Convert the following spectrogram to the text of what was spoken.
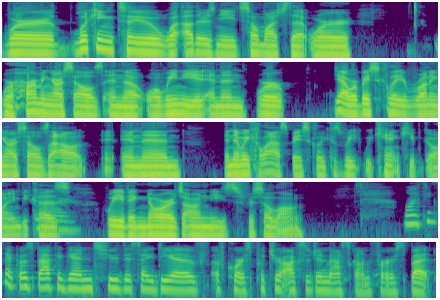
we're looking to what others need so much that we're we're harming ourselves and the what we need and then we're yeah we're basically running ourselves out and then and then we collapse basically because we we can't keep going because Sure. We've ignored our needs for so long Well, I think that goes back again to this idea of, of course, put your oxygen mask on first. But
